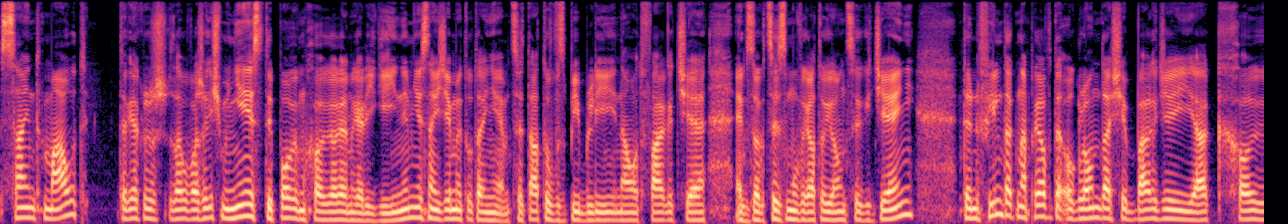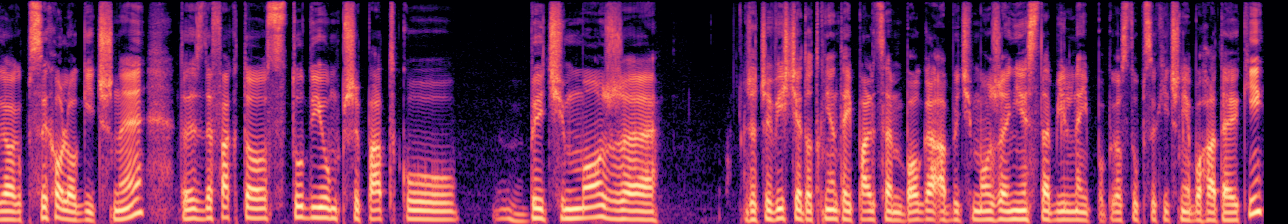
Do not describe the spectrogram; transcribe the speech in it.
Saint Maud tak jak już zauważyliśmy, nie jest typowym horrorem religijnym. Nie znajdziemy tutaj, nie wiem, cytatów z Biblii na otwarcie, egzorcyzmów ratujących dzień. Ten film tak naprawdę ogląda się bardziej jak horror psychologiczny. To jest de facto studium przypadku być może rzeczywiście dotkniętej palcem Boga, a być może niestabilnej po prostu psychicznie bohaterki,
